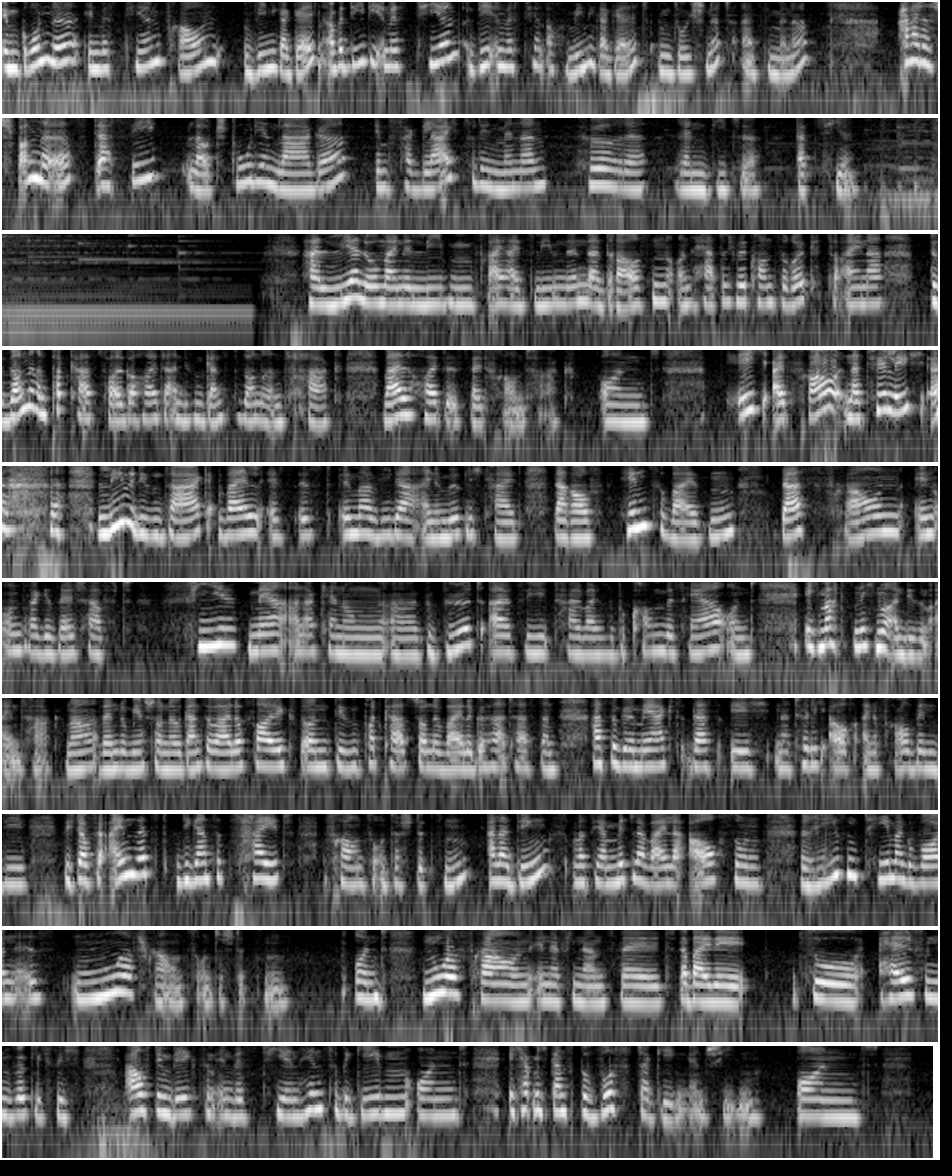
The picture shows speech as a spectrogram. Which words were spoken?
Im Grunde investieren Frauen weniger Geld, aber die, die investieren, die investieren auch weniger Geld im Durchschnitt als die Männer. Aber das Spannende ist, dass sie laut Studienlage im Vergleich zu den Männern höhere Rendite erzielen. Hallo, meine lieben Freiheitsliebenden da draußen und herzlich willkommen zurück zu einer besonderen Podcast-Folge heute an diesem ganz besonderen Tag, weil heute ist Weltfrauentag. Und ich als Frau natürlich äh, liebe diesen Tag, weil es ist immer wieder eine Möglichkeit darauf hinzuweisen, dass Frauen in unserer Gesellschaft viel mehr Anerkennung äh, gebührt, als sie teilweise bekommen bisher. Und ich mache das nicht nur an diesem einen Tag. Ne? Wenn du mir schon eine ganze Weile folgst und diesen Podcast schon eine Weile gehört hast, dann hast du gemerkt, dass ich natürlich auch eine Frau bin, die sich dafür einsetzt, die ganze Zeit Frauen zu unterstützen. Allerdings, was ja mittlerweile auch so ein Riesenthema geworden ist, nur Frauen zu unterstützen und nur Frauen in der Finanzwelt dabei zu helfen, wirklich sich auf dem Weg zum Investieren hinzubegeben. Und ich habe mich ganz bewusst dagegen entschieden. Und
